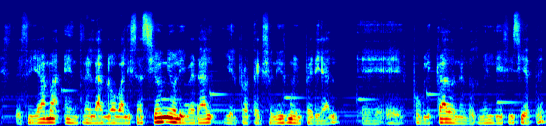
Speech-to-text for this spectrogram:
este, se llama Entre la globalización neoliberal y el proteccionismo imperial, eh, eh, publicado en el 2017,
